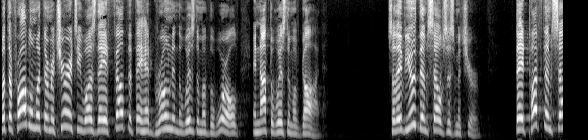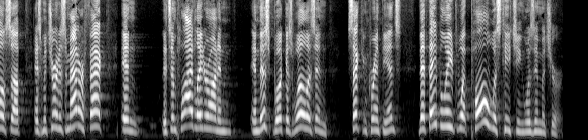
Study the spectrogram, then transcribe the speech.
But the problem with their maturity was they had felt that they had grown in the wisdom of the world and not the wisdom of God. So they viewed themselves as mature. They had puffed themselves up as mature. And as a matter of fact, in, it's implied later on in, in this book, as well as in 2 Corinthians, that they believed what Paul was teaching was immature.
